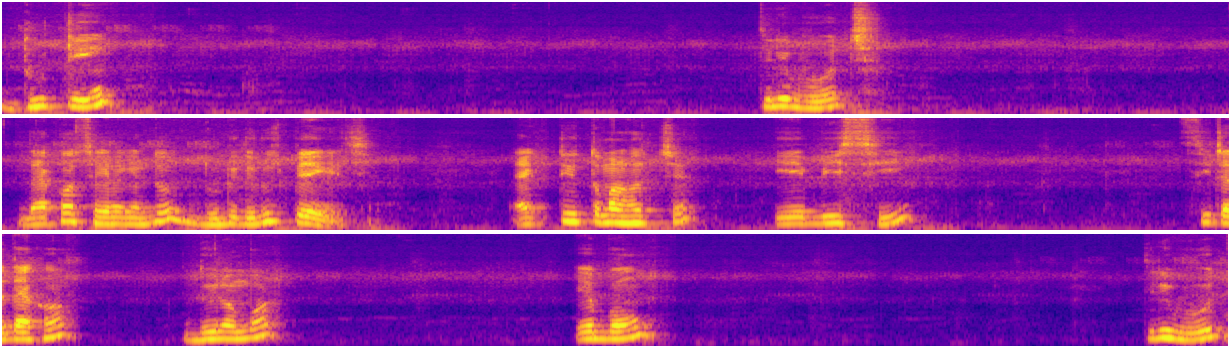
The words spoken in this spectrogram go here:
দুটি ত্রিভুজ। দেখো, সেখানে কিন্তু দুটি ত্রিভুজ পেয়ে গেছি। একটি তোমার হচ্ছে এ বি সি সিটা দেখো, দুই নম্বর। এবং ত্রিভুজ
